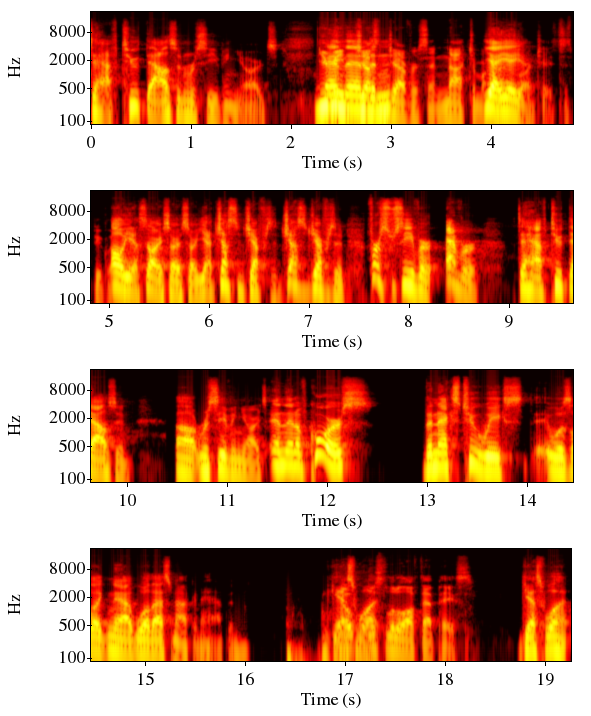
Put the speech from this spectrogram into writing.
to have 2,000 receiving yards. You And mean then the Justin n- Jefferson, not Ja'Marr. Yeah, yeah, yeah. Chase, to speak Oh, yeah. Sorry, sorry, sorry. Yeah, Justin Jefferson. Justin Jefferson, first receiver ever to have 2,000 uh, receiving yards. And then, of course, the next two weeks, it was like, nah, well, that's not going to happen. Guess Nope, what? Just a little off that pace. Guess what?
